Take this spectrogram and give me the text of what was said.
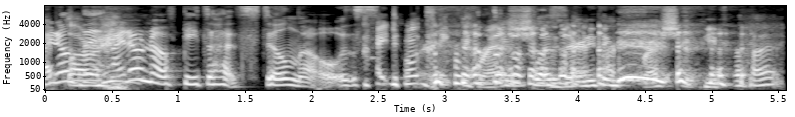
I don't. Think, right. I don't know if Pizza Hut still knows. I don't think fresh. knew what Is there anything fresh at Pizza Hut?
